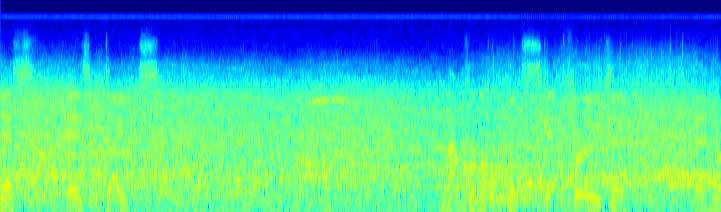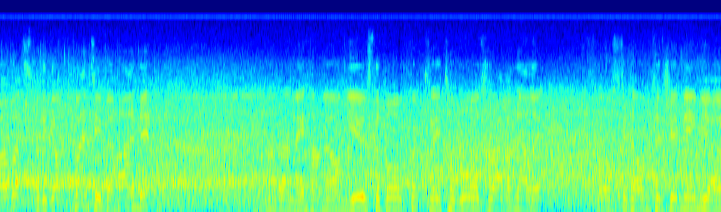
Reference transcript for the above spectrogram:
This is Davies. And that was an awkward skip through to Ben Roberts, but he got plenty behind it. And not only hung on, used the ball quickly towards Ravanelli, forced it on to Juninho.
